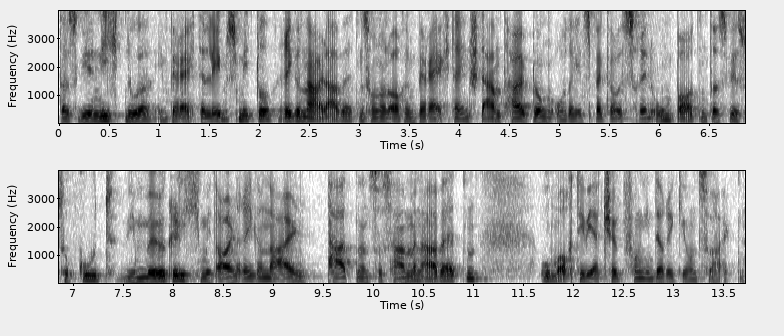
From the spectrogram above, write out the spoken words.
dass wir nicht nur im Bereich der Lebensmittel regional arbeiten, sondern auch im Bereich der Instandhaltung oder jetzt bei größeren Umbauten, dass wir so gut wie möglich mit allen regionalen Partnern zusammenarbeiten, um auch die Wertschöpfung in der Region zu halten.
